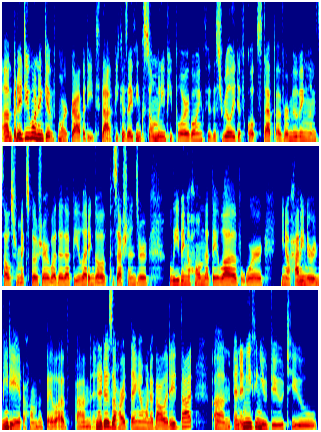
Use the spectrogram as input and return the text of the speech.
Um, but I do want to give more gravity to that because I think so many people are going through this really difficult step of removing themselves from exposure, whether that be letting go of possessions or leaving a home that they love or, you know, having to remediate a home that they love. Um, and it is a hard thing. I want to validate that. Um, and anything you do to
